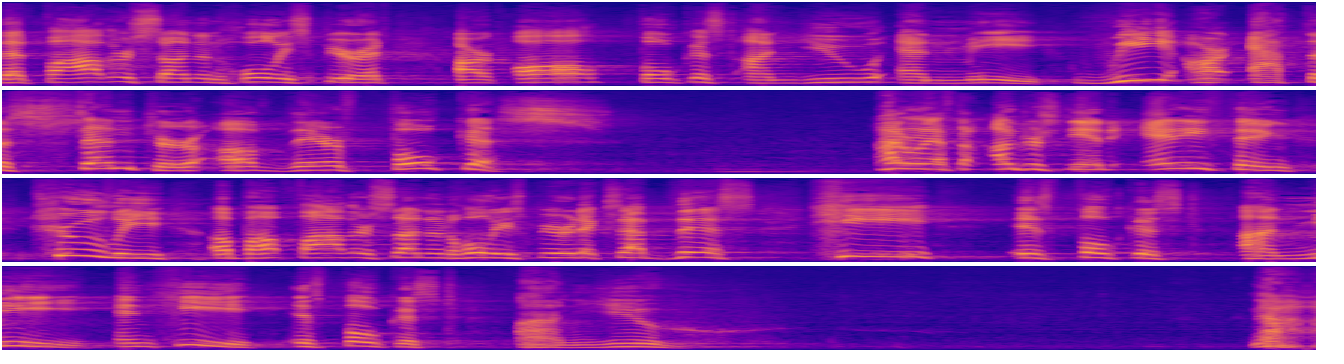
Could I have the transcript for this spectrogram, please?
that Father, Son, and Holy Spirit are all focused on you and me. We are at the center of their focus. I don't have to understand anything truly about Father, Son, and Holy Spirit except this He is focused on me, and He is focused on you. Now,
